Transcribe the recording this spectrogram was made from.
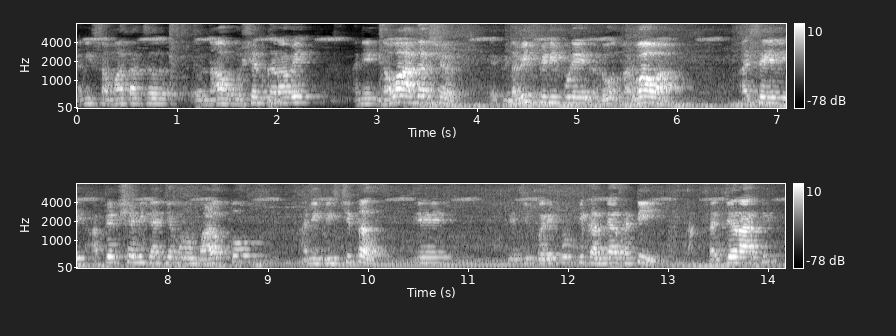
आणि समाजाचं नाव रोशन करावे आणि एक नवा आदर्श एक नवीन पिढी पुढे घडव घडवावा असे अपेक्षा मी त्यांच्याकडून बाळगतो. आणि निश्चितच ते त्याची परिपूर्ती करण्यासाठी सज्ज राहतील.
